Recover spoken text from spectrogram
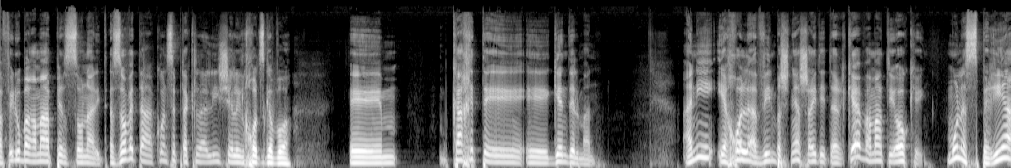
אפילו ברמה הפרסונלית, עזוב את הקונספט הכללי של ללחוץ גבוה. אמ, קח את אה, אה, גנדלמן. אני יכול להבין, בשנייה שראיתי את ההרכב, אמרתי, אוקיי, מול אספריה,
